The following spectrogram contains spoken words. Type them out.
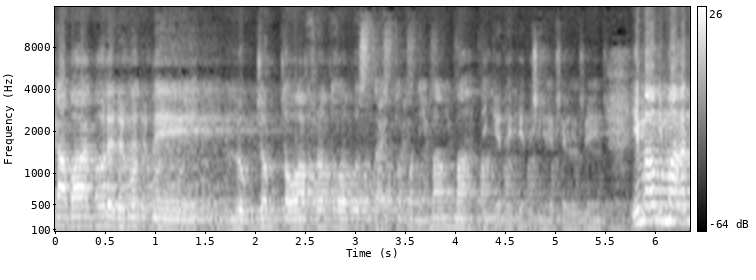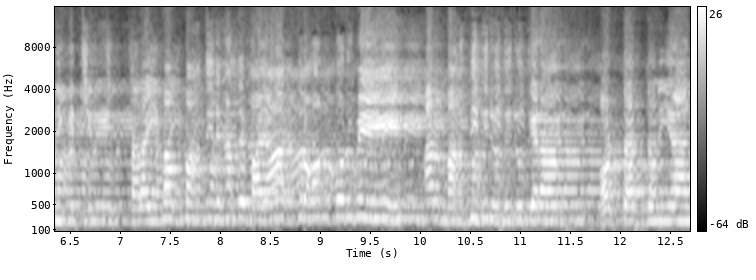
কাবা ঘরের মধ্যে লোকজন তওয়াফরত অবস্থায় তখন ইমাম মাহদিকে দেখে চিনে ফেলবে। ইমাম মাহদিকে চিনে তারা ইমাম মাহদির হাতে বায়াত গ্রহণ করবে। আর মাহদি বিরোধী লোকেরা, অর্থাৎ দুনিয়ার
